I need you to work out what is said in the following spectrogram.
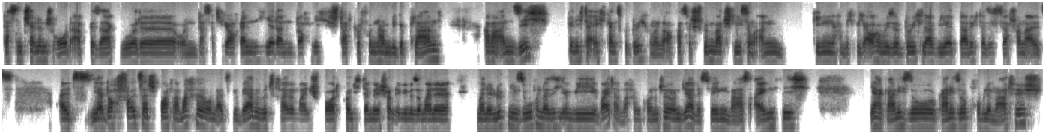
dass ein Challenge Rot abgesagt wurde und dass natürlich auch Rennen hier dann doch nicht stattgefunden haben wie geplant. Aber an sich bin ich da echt ganz gut durchgekommen. Also auch was so Schwimmbadschließung anging, habe ich mich auch irgendwie so durchlaviert, dadurch, dass ich es ja schon als als ja doch Vollzeitsportler mache und als Gewerbe betreibe meinen Sport, konnte ich mir schon irgendwie so meine, meine Lücken suchen, dass ich irgendwie weitermachen konnte. Und ja, deswegen war es eigentlich ja gar nicht so, gar nicht so problematisch.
